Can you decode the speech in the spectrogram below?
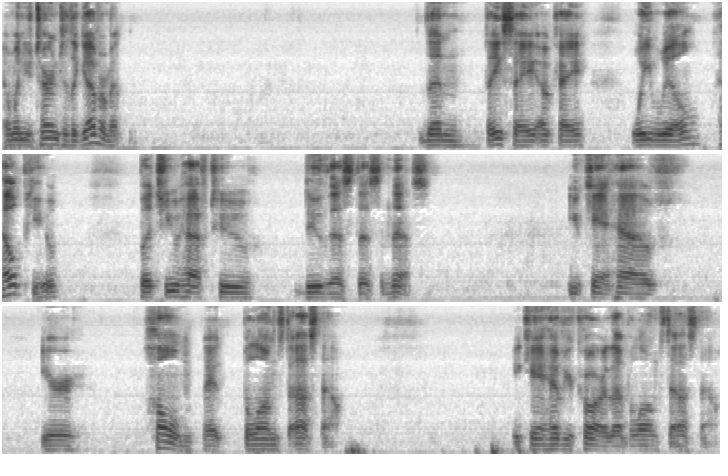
And when you turn to the government, then they say, okay, we will help you, but you have to do this, this, and this. You can't have your home that belongs to us now. You can't have your car that belongs to us now.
